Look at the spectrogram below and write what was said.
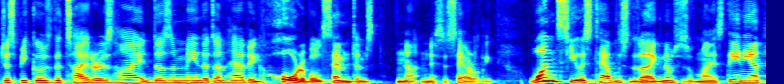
Just because the titer is high doesn't mean that I'm having horrible symptoms. Not necessarily. Once you establish the diagnosis of myasthenia,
